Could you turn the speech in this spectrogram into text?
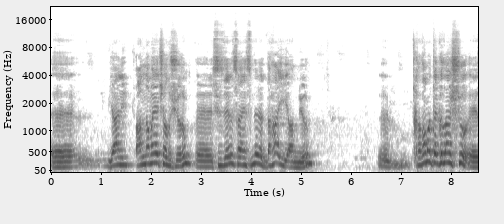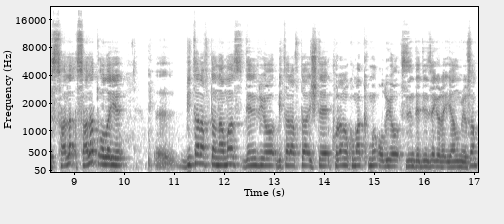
E, yani anlamaya çalışıyorum. E, sizlerin sayesinde de daha iyi anlıyorum. E, kafama takılan şu, e, sala- salat olayı bir tarafta namaz deniliyor, bir tarafta işte Kur'an okumak mı oluyor sizin dediğinize göre yanılmıyorsam.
